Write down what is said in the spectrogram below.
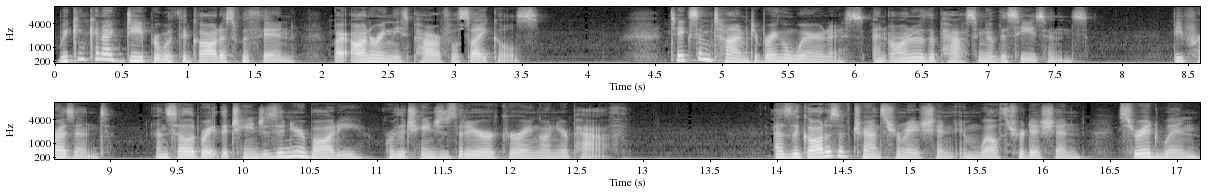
We can connect deeper with the goddess within by honoring these powerful cycles. Take some time to bring awareness and honor the passing of the seasons. Be present and celebrate the changes in your body or the changes that are occurring on your path. As the goddess of transformation in Welsh tradition, Cerridwen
